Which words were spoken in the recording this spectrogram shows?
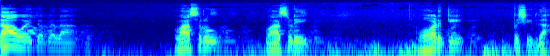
દા હોય તો પેલા વાસરું, વાસળી, હોડકી, પછી ગા.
